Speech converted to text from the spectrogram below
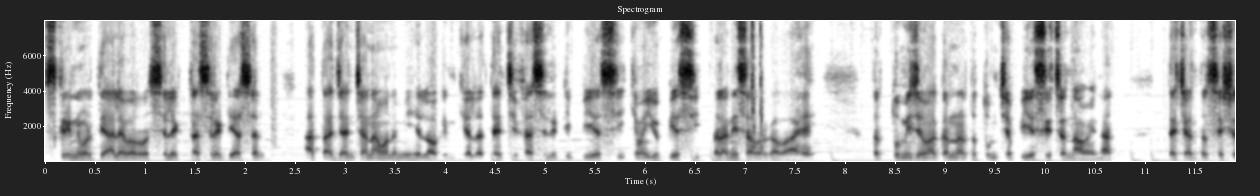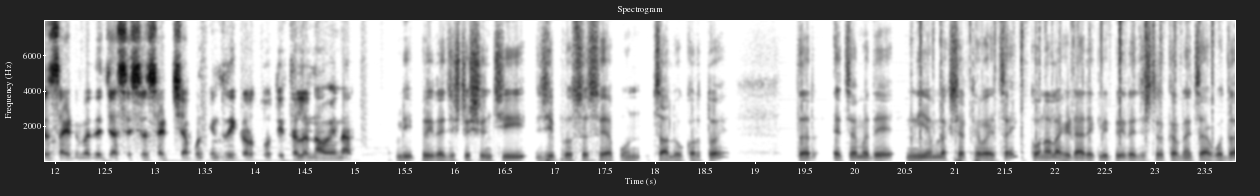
स्क्रीनवरती आल्याबरोबर सिलेक्ट फॅसिलिटी असेल. आता ज्यांच्या नावानं मी हे लॉग इन केलं त्याची फॅसिलिटी पी एस सी किंवा युपीएससी राणी सावरगाव आहे. तर तुम्ही जेव्हा करणार तर तुमच्या पी एस सीचं नाव येणार. त्याच्यानंतर सेशन साईटमध्ये ज्या सेशन साईटची आपण एंट्री करतो तिथलं नाव येणार. आपली प्री रजिस्ट्रेशनची जी प्रोसेस आहे आपण चालू करतोय. तर याच्यामध्ये नियम लक्षात ठेवायचा आहे. कोणालाही डायरेक्टली प्री रजिस्टर करण्याच्या अगोदर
